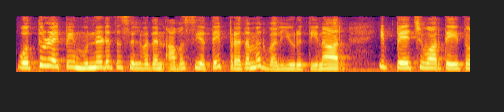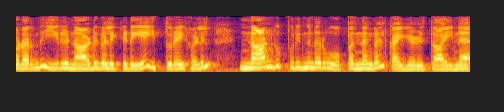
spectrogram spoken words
ஒத்துழைப்பை முன்னெடுத்து செல்வதன் அவசியத்தை பிரதமர் வலியுறுத்தினார். இப்பேச்சுவார்த்தையை தொடர்ந்து இரு நாடுகளுக்கிடையே இத்துறைகளில் நான்கு புரிந்துணர்வு ஒப்பந்தங்கள் கையெழுத்தாயின.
